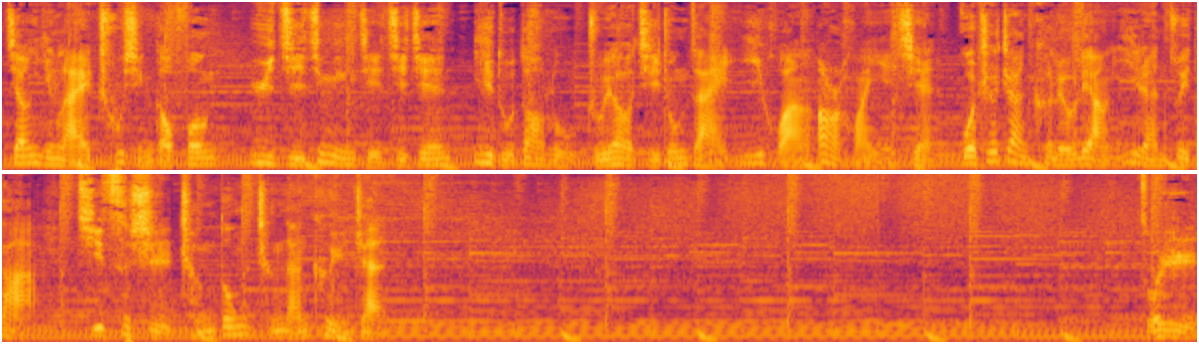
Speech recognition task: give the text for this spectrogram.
将迎来出行高峰，预计清明节期间易堵道路主要集中在一环、二环沿线，火车站客流量依然最大，其次是城东、城南客运站。昨日，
